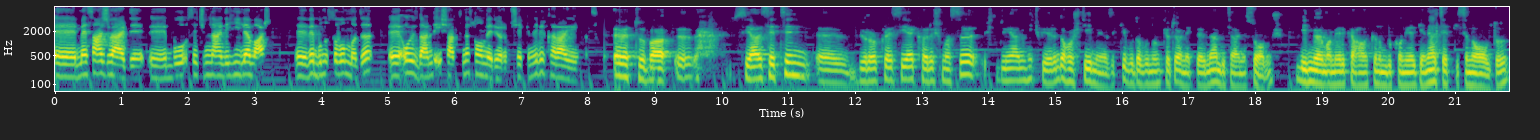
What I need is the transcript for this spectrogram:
e, mesaj verdi. E, bu seçimlerde hile var e, ve bunu savunmadı. E, o yüzden de iş akdine son veriyorum şeklinde bir karar yayınladı. Evet Tuğba, e, siyasetin e, bürokrasiye karışması işte dünyanın hiçbir yerinde hoş değil ne yazık ki. Bu da bunun kötü örneklerinden bir tanesi olmuş. Bilmiyorum Amerika halkının bu konuya genel tepkisi ne oldu.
